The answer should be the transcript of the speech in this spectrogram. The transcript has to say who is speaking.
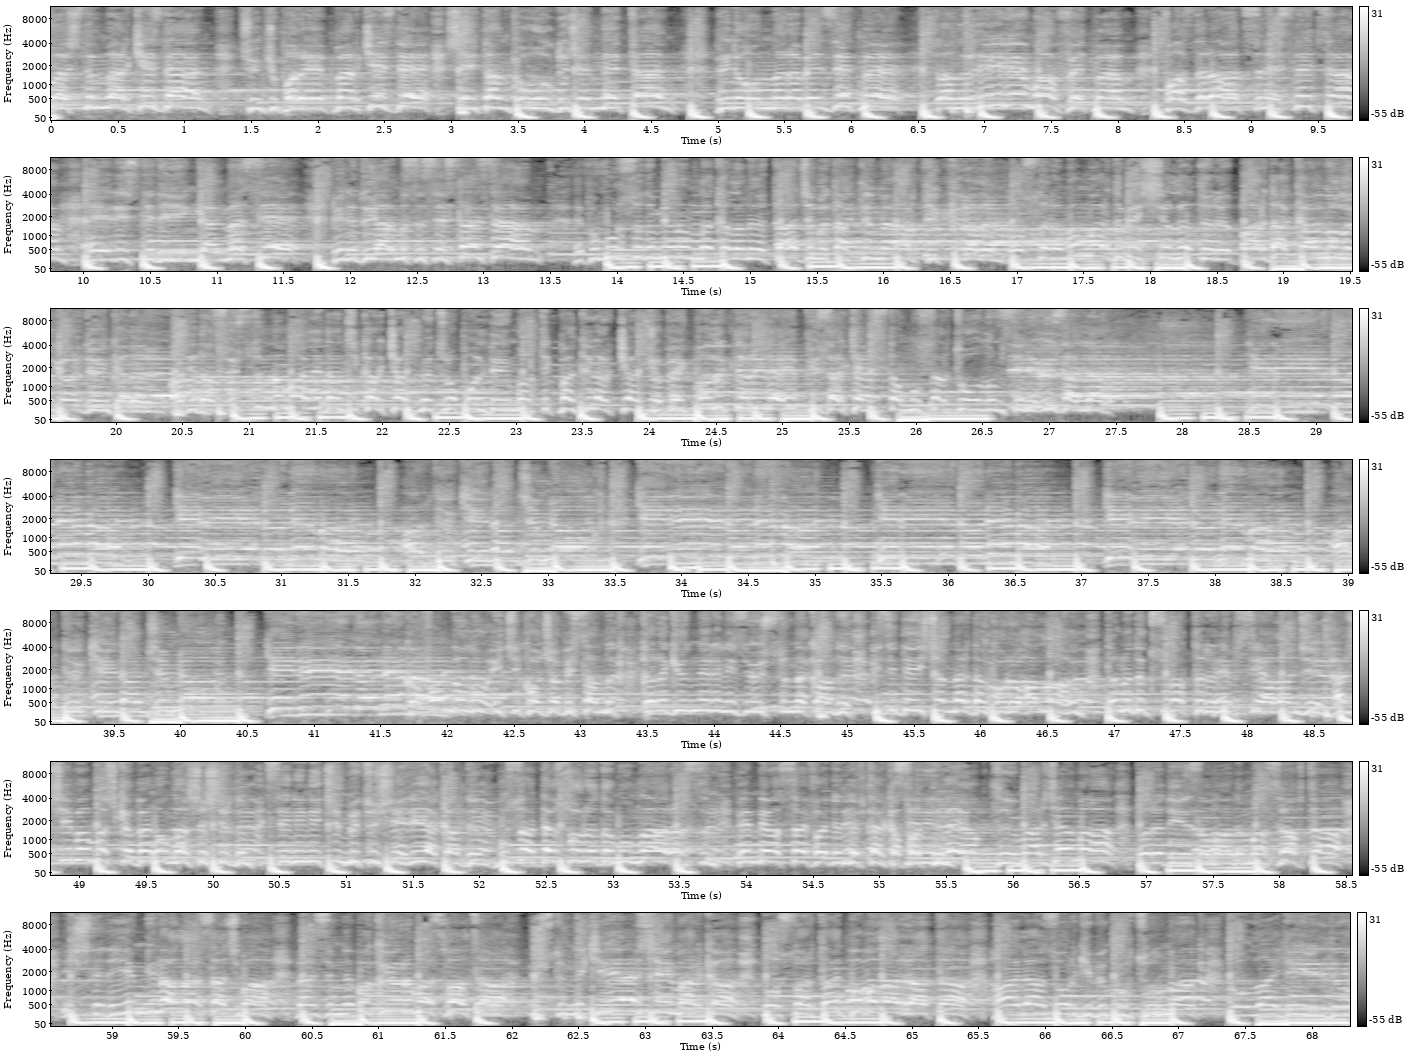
Speaker 1: Uzaklaştım merkezden Çünkü para hep merkezde. Şeytan kovuldu cennetten Beni onlara benzetme. Tanrı değilim affetmem Fazla rahatsın esnetsem. Eğer istediğin gelmezse Beni duyar mısın seslensem? Hep umursadım yanımda kalanı Tacımı taktım ve artık kralım. Dostlarımın vardı beş yıl yatırı Bardak kan dolu gördüğün kadarı. Adidas üstümde mahalleden çıkarken Metropoldeyim artık ben Clark'ken Köpek balıklarıyla koca bir sandık. Kara günlerin izi üstünde kaldı. Bizi değişenlerden koru Allah'ım. Tanıdık suratların hepsi yalancı. Her şey bambaşka ben ondan şaşırdım. Senin için bütün şehri yakardım. Bu saatten sonra da mumla ararsın. Bembeyaz sayfaydın defter kapattım Seninle yaptığım harcama. Para değil zamanım masrafta. İşlediğim günahlar saçma. Benzimle bakıyorum asfalta. Üstümdeki her şey marka. Dostlar tank babalar rahatta. Hala zor gibi kurtulmak Kolay değil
